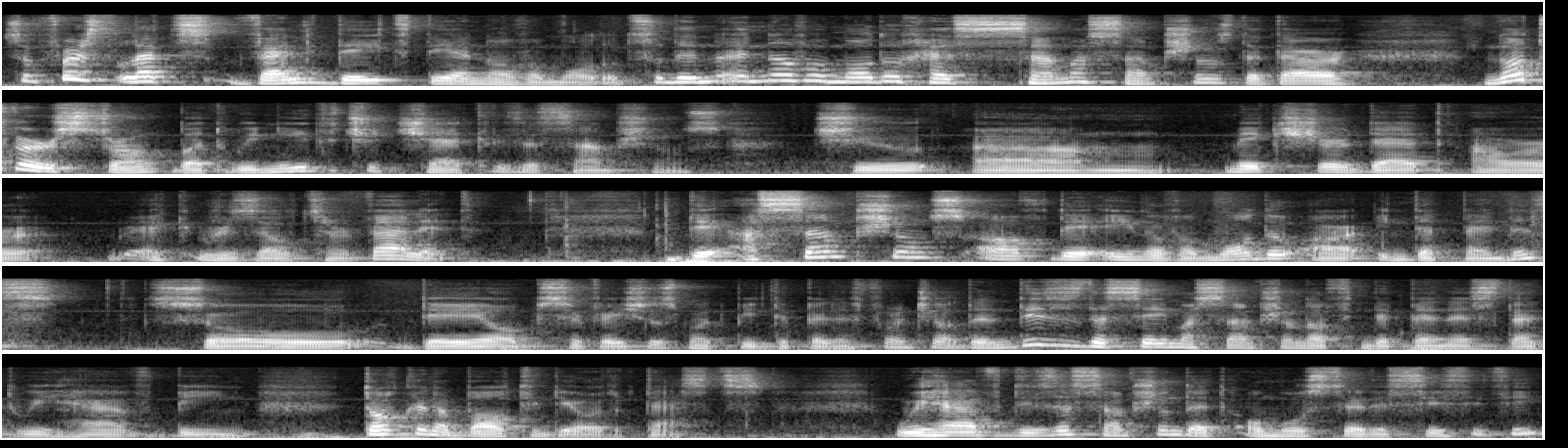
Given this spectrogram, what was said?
So first, let's validate the ANOVA model. So the ANOVA model has some assumptions that are not very strong, but we need to check these assumptions to um, make sure that our results are valid. The assumptions of the ANOVA model are independence, so the observations must be independent from each other. And this is the same assumption of independence that we have been talking about in the other tests. We have this assumption that homoscedasticity,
